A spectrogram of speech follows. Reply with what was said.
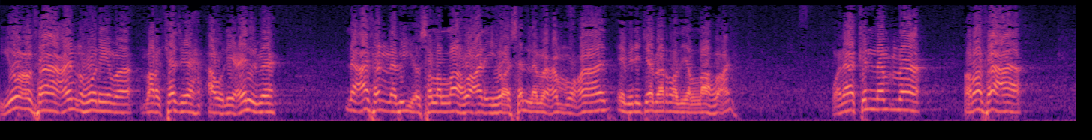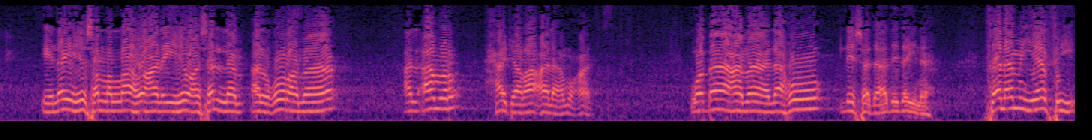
يعفى عنه لمركزه أو لعلمه لعفى النبي صلى الله عليه وسلم عن معاذ بن جبل رضي الله عنه. ولكن لما رفع إليه صلى الله عليه وسلم الغرماء الأمر حجر على معاذ وباع ماله لسداد دينه فلم يفي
